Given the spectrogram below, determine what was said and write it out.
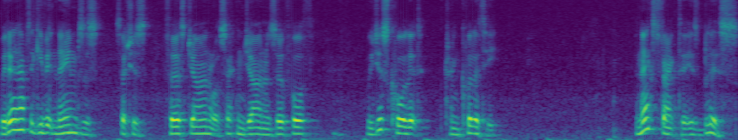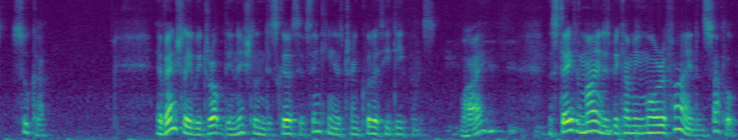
We don't have to give it names as, such as first jhana or second jhana and so forth. We just call it tranquility. The next factor is bliss, sukha. Eventually, we drop the initial and discursive thinking as tranquility deepens. Why? The state of mind is becoming more refined and subtle.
